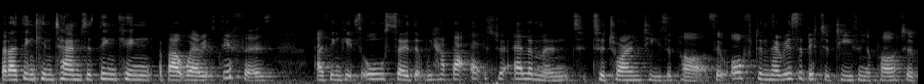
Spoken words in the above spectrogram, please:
But I think in terms of thinking about where it differs, I think it's also that we have that extra element to try and tease apart. So often there is a bit of teasing apart of,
